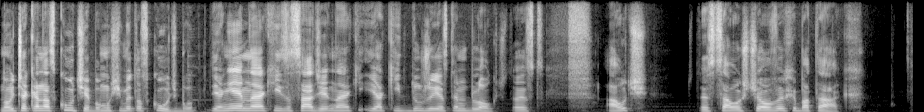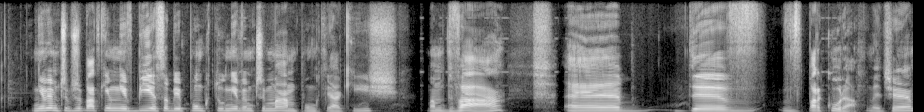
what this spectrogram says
No i czeka nas kucie, bo musimy to skuć, bo ja nie wiem na jakiej zasadzie, na jaki, jaki duży jest ten blok. Czy to jest auć? Czy to jest całościowy? Chyba tak. Nie wiem, czy przypadkiem nie wbiję sobie punktu, nie wiem, czy mam punkt jakiś. Mam dwa. e, w, w parkura, wiecie?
